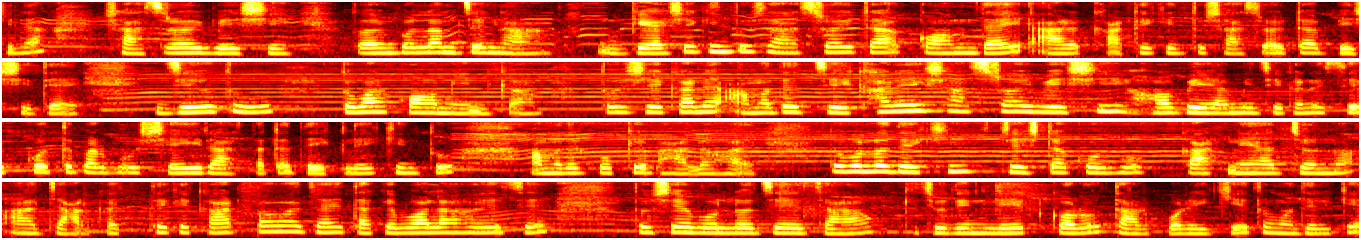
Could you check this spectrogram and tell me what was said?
কিনা সাশ্রয় বেশি। তো আমি বললাম যে না, গ্যাসে কিন্তু সাশ্রয়টা কম দেয় আর কাঠে কিন্তু সাশ্রয়টা বেশি দেয়। যেহেতু তোমার কম ইনকাম তো সেখানে আমাদের যেখানেই সাশ্রয় বেশি হবে, আমি যেখানে সেভ করতে পারব সেই রাস্তাটা দেখলেই কিন্তু আমাদের পক্ষে ভালো হয়। তো বলল, দেখি, চেষ্টা করব কাঠ নেওয়ার জন্য। আর যার কাছ থেকে কাঠ পাওয়া যায় তাকে বলা হয়েছে। তো সে বলল যে, যাও, কিছুদিন লেট করো, তারপরে গিয়ে তোমাদেরকে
